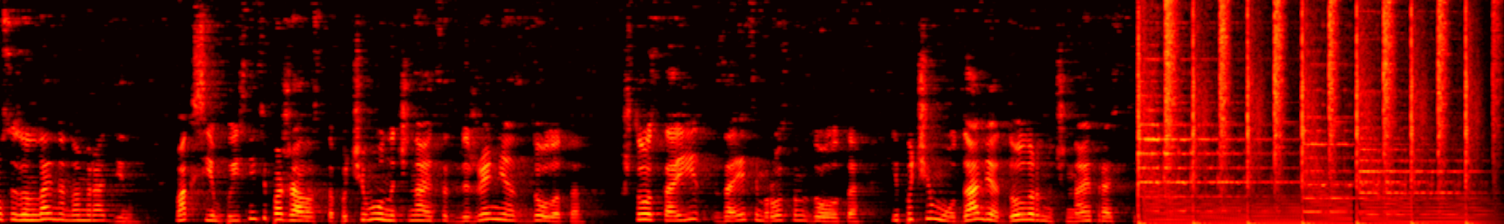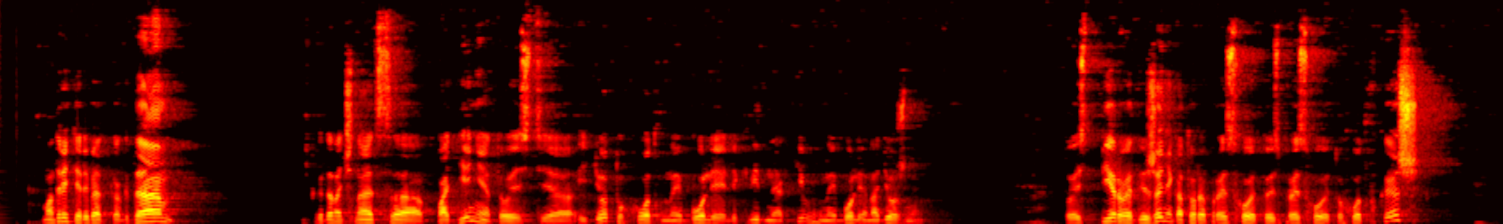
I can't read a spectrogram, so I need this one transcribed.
Вопрос из онлайна номер один. Максим, поясните, пожалуйста, почему начинается движение с золота? Что стоит за этим ростом золота? И почему далее доллар начинает расти? Смотрите, ребят, когда, когда начинается падение, то есть э, идет уход в наиболее ликвидные активы, в наиболее надежные. То есть первое движение, которое происходит, то есть происходит уход в кэш –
